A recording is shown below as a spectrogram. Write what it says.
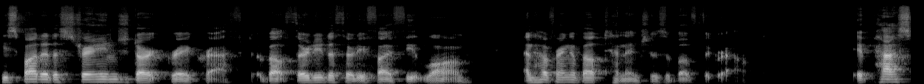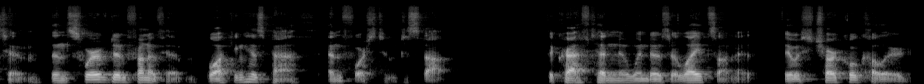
he spotted a strange dark gray craft about 30 to 35 feet long and hovering about 10 inches above the ground. It passed him, then swerved in front of him, blocking his path, and forced him to stop. The craft had no windows or lights on it. It was charcoal colored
